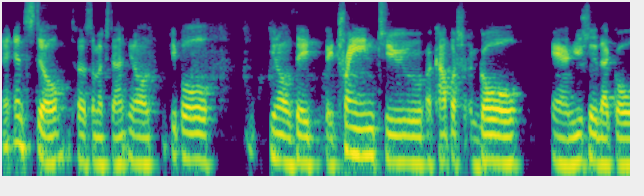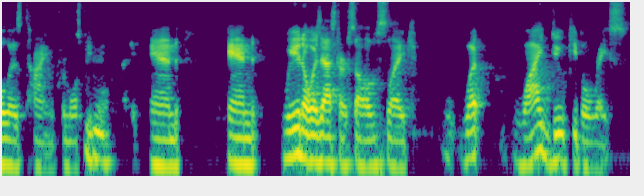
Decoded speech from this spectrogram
and still to some extent, you know, people, you know, they they train to accomplish a goal, and usually that goal is time for most people, mm-hmm. right? and and we had always asked ourselves like, what, why do people race?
